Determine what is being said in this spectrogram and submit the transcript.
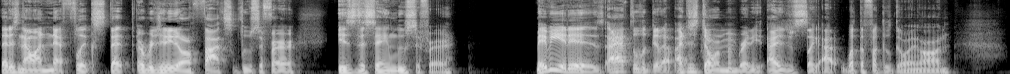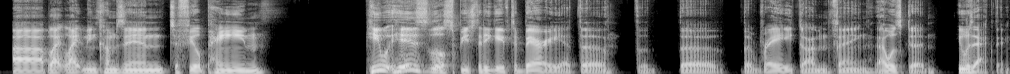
that is now on Netflix that originated on Fox Lucifer, is the same Lucifer. Maybe it is. I have to look it up. I just don't remember any. I just like, I, what the fuck is going on? Uh, Black Lightning comes in to feel pain. He his little speech that he gave to Barry at the the the the ray gun thing that was good. He was acting.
